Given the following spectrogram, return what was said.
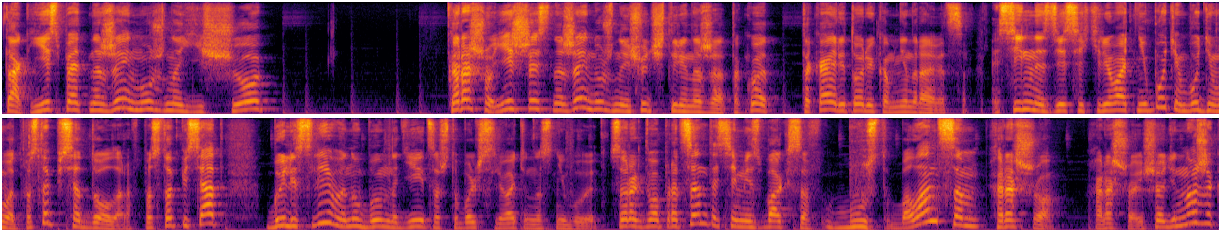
Так, есть 5 ножей, нужно еще... Хорошо, есть 6 ножей, нужно еще 4 ножа. Такое, такая риторика мне нравится. Сильно здесь охеревать не будем, будем вот по 150 долларов. По 150 были сливы, ну будем надеяться, что больше сливать у нас не будет. 42%, 70 баксов буст балансом. Хорошо. Хорошо, еще один ножик.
